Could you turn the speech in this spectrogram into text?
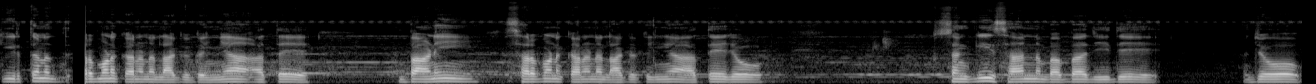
ਕੀਰਤਨ ਸਰਵਣ ਕਰਨ ਲੱਗ ਗਈਆਂ ਅਤੇ ਬਾਣੀ ਸਰਵਣ ਕਰਨ ਲੱਗ ਗਈਆਂ ਅਤੇ ਜੋ ਸੰਗੀ ਸਨ ਬਾਬਾ ਜੀ ਦੇ ਜੋ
